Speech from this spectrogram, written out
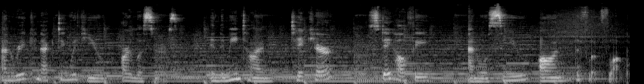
and reconnecting with you, our listeners. In the meantime, take care, stay healthy, and we'll see you on the flip flop.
